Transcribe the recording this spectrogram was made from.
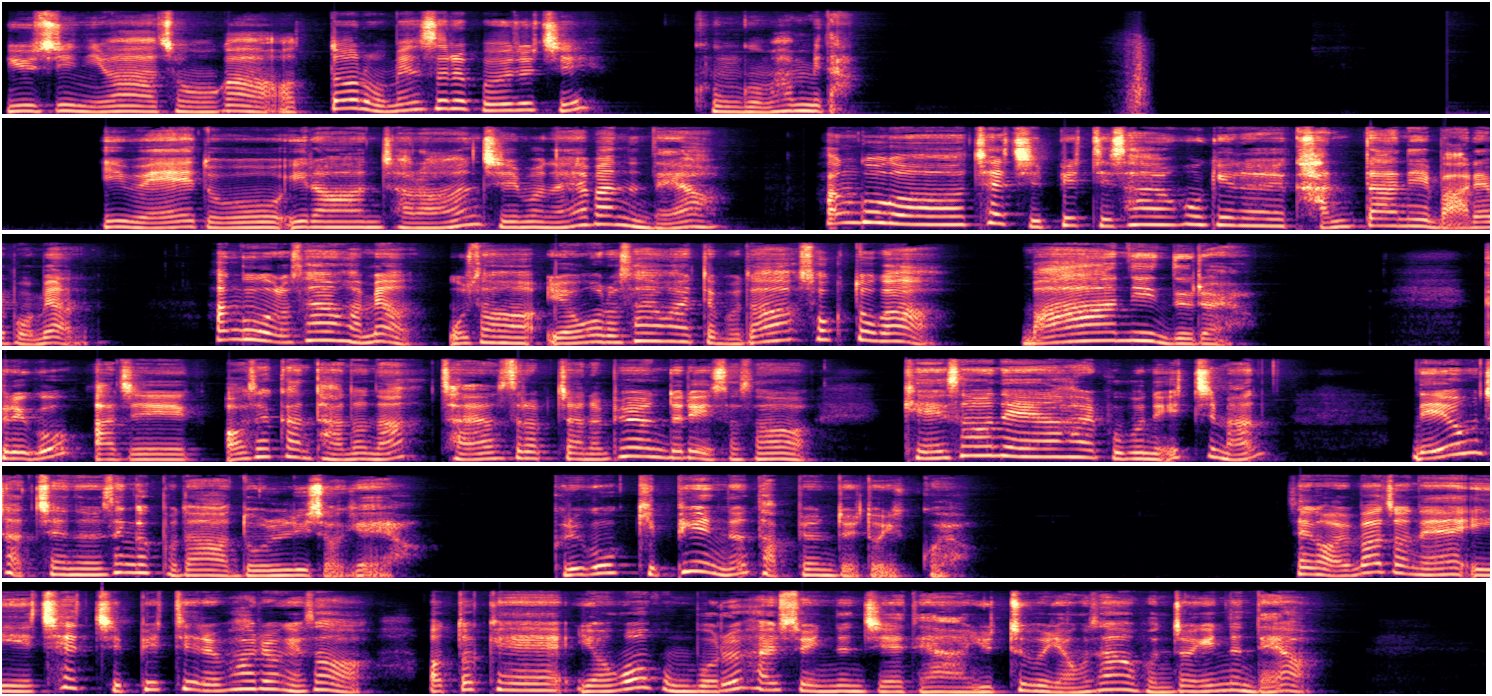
유진이와 정호가 어떤 로맨스를 보여줄지 궁금합니다. 이 외에도 이런저런 질문을 해봤는데요. 한국어 챗 GPT 사용 후기를 간단히 말해보면 한국어로 사용하면 우선 영어로 사용할 때보다 속도가 많이 느려요. 그리고 아직 어색한 단어나 자연스럽지 않은 표현들이 있어서 개선해야 할 부분은 있지만 내용 자체는 생각보다 논리적이에요. 그리고 깊이 있는 답변들도 있고요. 제가 얼마 전에 이 챗 GPT를 활용해서 어떻게 영어 공부를 할 수 있는지에 대한 유튜브 영상을 본 적이 있는데요.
